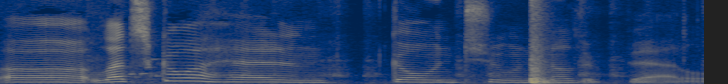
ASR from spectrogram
Uh, let's go ahead and go into another battle.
